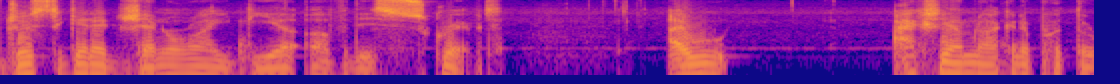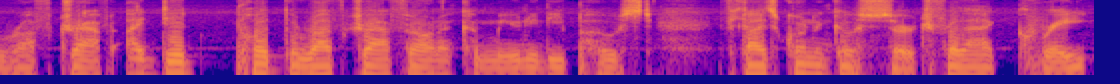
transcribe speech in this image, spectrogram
just to get a general idea of this script. I will actually I'm not going to put the rough draft. I did put the rough draft on a community post. If you guys want to go search for that, great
